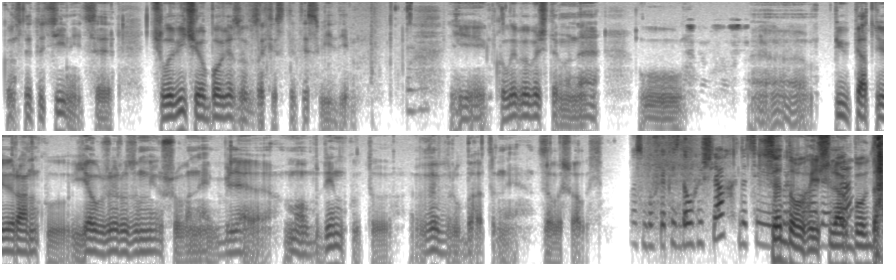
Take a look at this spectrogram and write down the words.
конституційний, це чоловічий обов'язок захистити свій дім. І коли, вибачте, мене у е, пів ранку я вже розумів, що вони біля мого будинку, то вибору багато не залишалося. У вас був якийсь довгий шлях до цієї Це бригади, довгий шлях був, да.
